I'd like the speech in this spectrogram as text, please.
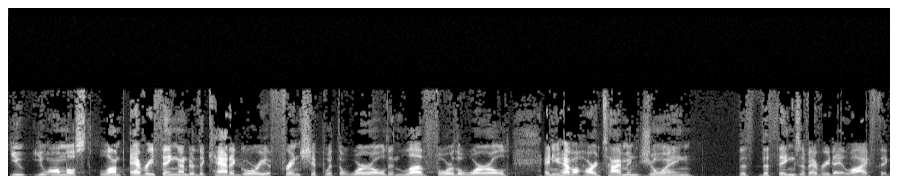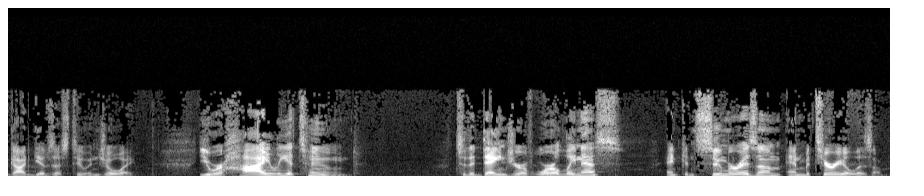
You, you almost lump everything under the category of friendship with the world and love for the world, and you have a hard time enjoying the, the things of everyday life that God gives us to enjoy. You are highly attuned to the danger of worldliness and consumerism and materialism.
